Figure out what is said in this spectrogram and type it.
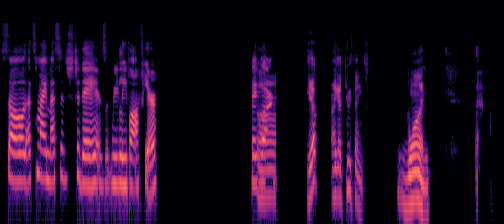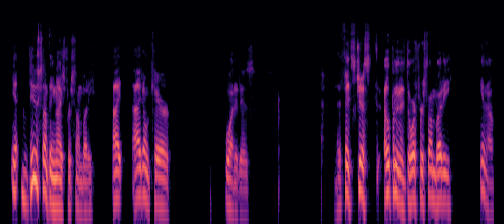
So that's my message today as we leave off here. Big one uh, yep i got two things. One yeah do something nice for somebody i i don't care what it is if it's just opening the door for somebody you know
